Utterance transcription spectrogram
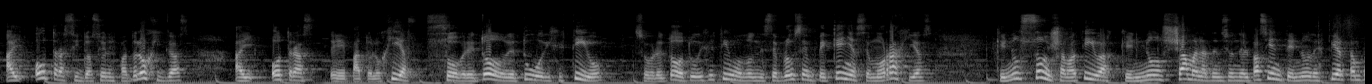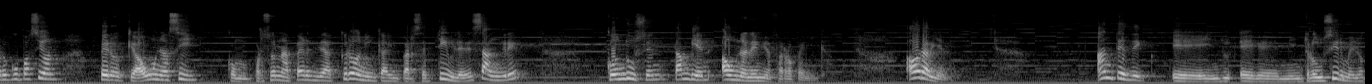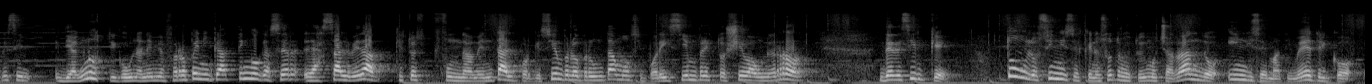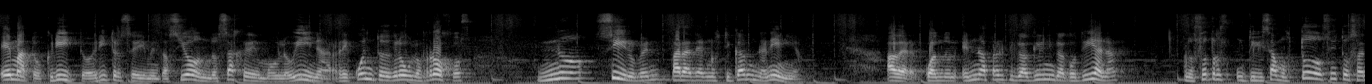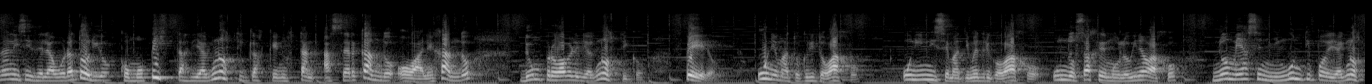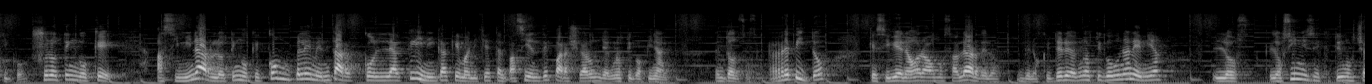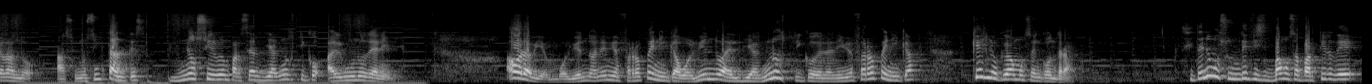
hay otras situaciones patológicas, hay otras eh, patologías, sobre todo de tubo digestivo, sobre todo tubo digestivo, donde se producen pequeñas hemorragias que no son llamativas, que no llaman la atención del paciente, no despiertan preocupación, pero que aún así, como por ser una pérdida crónica imperceptible de sangre, conducen también a una anemia ferropénica. Ahora bien, antes de eh, eh, introducirme en lo que es el diagnóstico de una anemia ferropénica, tengo que hacer la salvedad, que esto es fundamental porque siempre lo preguntamos y por ahí siempre esto lleva a un error, de decir que todos los índices que nosotros estuvimos charlando, índice hematimétrico, hematocrito, eritrosedimentación, dosaje de hemoglobina, recuento de glóbulos rojos, no sirven para diagnosticar una anemia. A ver, cuando en una práctica clínica cotidiana nosotros utilizamos todos estos análisis de laboratorio como pistas diagnósticas que nos están acercando o alejando de un probable diagnóstico. Pero un hematocrito bajo, un índice matimétrico bajo, un dosaje de hemoglobina bajo, no me hacen ningún tipo de diagnóstico. Yo lo tengo que asimilar, lo tengo que complementar con la clínica que manifiesta el paciente para llegar a un diagnóstico final. Entonces, repito que si bien ahora vamos a hablar de los, de los criterios diagnósticos de una anemia, los, los índices que estuvimos charlando hace unos instantes no sirven para hacer diagnóstico alguno de anemia. Ahora bien, volviendo a anemia ferropénica, volviendo al diagnóstico de la anemia ferropénica, ¿qué es lo que vamos a encontrar? Si tenemos un déficit, vamos a partir de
